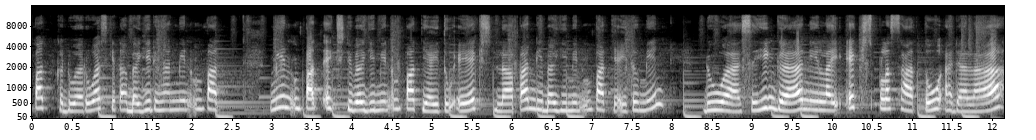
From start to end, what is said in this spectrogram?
4, kedua ruas kita bagi dengan min 4. Min 4X dibagi min 4 yaitu X, 8 dibagi min 4 yaitu min 2. Sehingga nilai X plus 1 adalah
